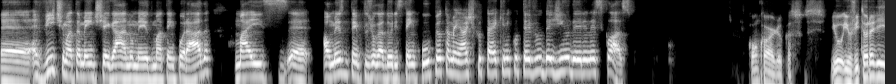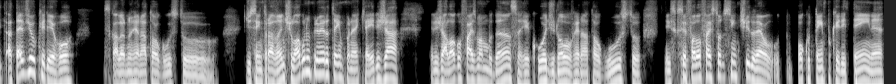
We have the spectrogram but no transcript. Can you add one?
é, é, vítima também de chegar no meio de uma temporada, mas é, ao mesmo tempo que os jogadores têm culpa, eu também acho que o técnico teve o dedinho dele nesse clássico. Concordo, Cassus. E o, e o Vitor, ele até viu que ele errou escalando o Renato Augusto de centroavante logo no primeiro tempo, né? Que aí ele já ele já logo faz uma mudança, recua de novo o Renato Augusto. Isso que você falou faz todo sentido, né? O, o pouco tempo que ele tem, né?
